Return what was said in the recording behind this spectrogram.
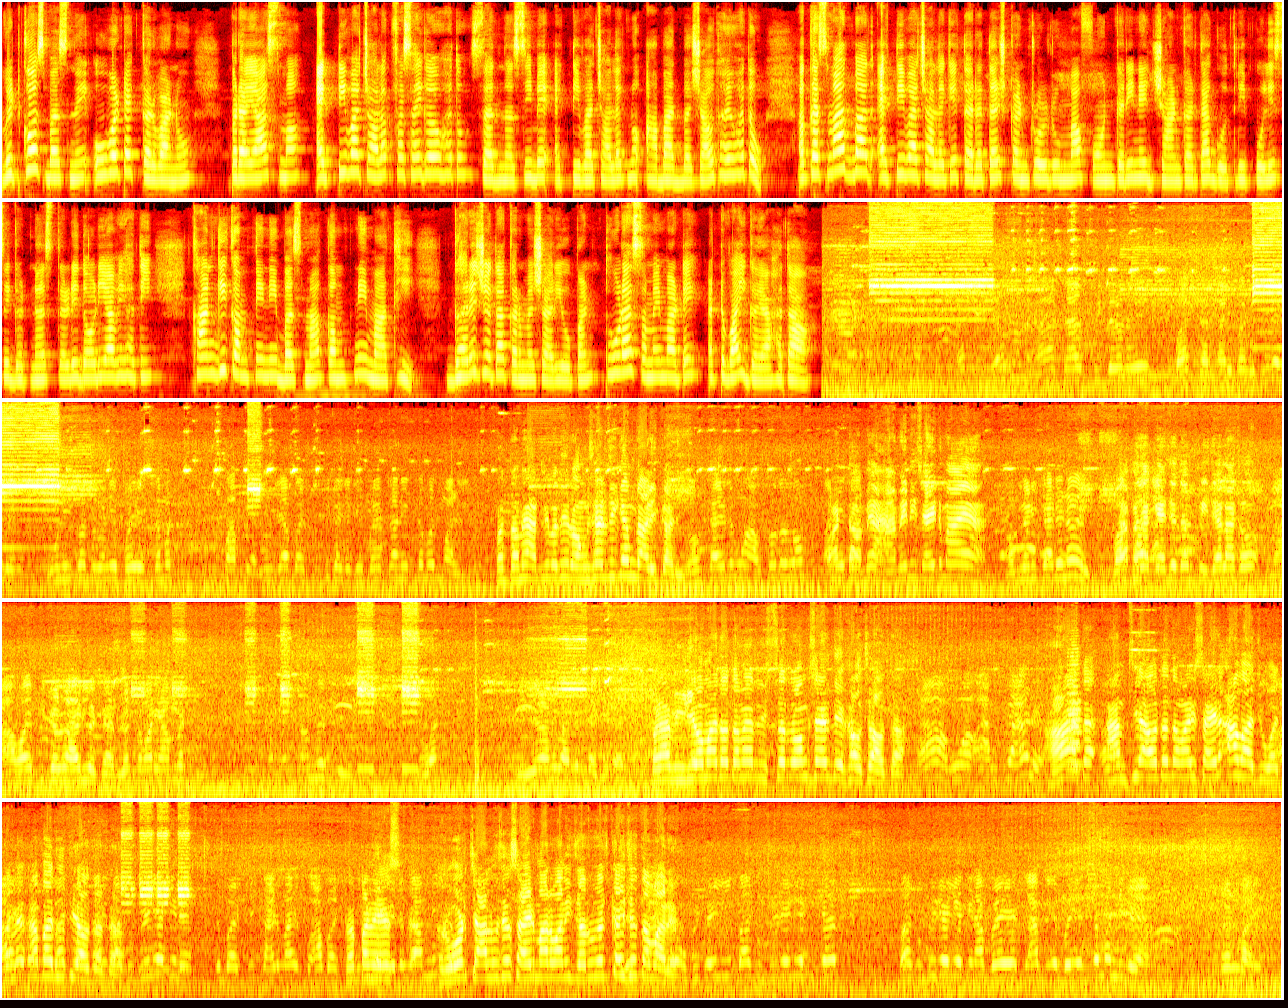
વિટકોસ બસને ઓવરટેક કરવાનો પ્રયાસમાં એક્ટિવા ચાલક ફસાઈ ગયો હતો. સદનસીબે એક્ટિવા ચાલકનો આબાદ બચાવ થયો હતો. અકસ્માત બાદ એક્ટિવા ચાલકે તરત જ કંટ્રોલ રૂમમાં ફોન કરીને જાણ કરતા ગોત્રી પોલીસે ઘટના સ્થળે દોડી આવી હતી. ખાનગી કંપનીની બસમાં કંપનીમાંથી ઘરે જતા કર્મચારીઓ પણ થોડા સમય માટે અટવાઈ ગયા હતા. સરકારી બસ પેસેન્જર બસ ગઈ કે ભાઈ એકદમ જ મારી લીધો પણ તમે આટલી બધી રોંગ સાઈડથી કેમ ગાડી કાઢી? રોંગ સાઈડ હું આવતો હતો અને તમે હામેની સાઈડમાં આયા. અમનેની સાઈડે નહીં. આ બધા કહે છે તમે પીધેલા છો. ના હોય પીધેલો હાર્યો સાહેબ. લો તમારી આમ થાય છે પણ આ વિડીયોમાં તો તમે રિસર રોંગ સાઈડ દેખાવ છો આવતા. હા હું આમથી આવ્યો ને. હા તો આમથી આવો તો તમારી સાઈડ આ બાજુ હોય. તમે આ બાજુથી આવતા હતા. તો પણ એ રોડ ચાલુ છે સાઈડ મારવાની જરૂર જ કઈ છે તમારે? ઊભી થયેલી બસ ઊભી રહેલી હતી બસ ઊભી રહેલી હતી ને આ ભાઈ આ ભાઈ એકદમ જ નીકળ્યા. ટ્રેન મારી.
